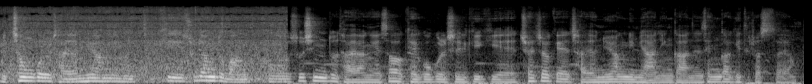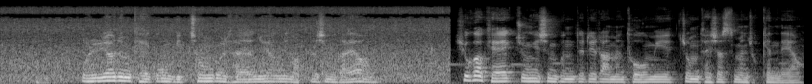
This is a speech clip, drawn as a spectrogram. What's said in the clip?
미천골 자연휴양림은 특히 수량도 많고 수심도 다양해서 계곡을 즐기기에 최적의 자연휴양림이 아닌가 하는 생각이 들었어요. 올여름 계곡 미천골 자연휴양림 어떠신가요? 휴가 계획 중이신 분들이라면 도움이 좀 되셨으면 좋겠네요.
